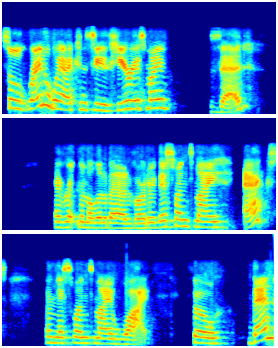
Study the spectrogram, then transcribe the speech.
So right away I can see here is my z, I've written them a little bit out of order. This one's my X and this one's my Y. So then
